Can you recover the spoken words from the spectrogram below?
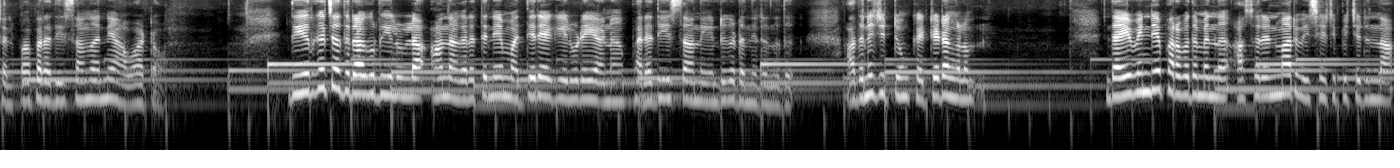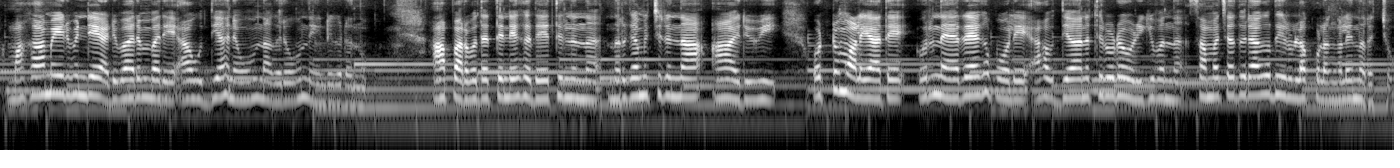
ചിലപ്പോൾ പരദീസ എന്ന് തന്നെ ആവാട്ടോ. ദീർഘചതുരാകൃതിയിലുള്ള ആ നഗരത്തിന്റെ മധ്യരേഖയിലൂടെയാണ് പരദീസ നീണ്ടുകിടന്നിരുന്നത്. അതിനു ചുറ്റും കെട്ടിടങ്ങളും ദൈവന്റെ പർവതമെന്ന് അസുരന്മാർ വിശേഷിപ്പിച്ചിരുന്ന മഹാമേരുവിന്റെ അടിവാരം വരെ ആ ഉദ്യാനവും നഗരവും നീണ്ടുകിടന്നു. ആ പർവതത്തിന്റെ ഹൃദയത്തിൽ നിന്ന് നിർഗമിച്ചിരുന്ന ആ അരുവി ഒട്ടും വളയാതെ ഒരു നേരേഖ പോലെ ആ ഉദ്യാനത്തിലൂടെ ഒഴുകിവന്ന് സമചതുരാകൃതിയിലുള്ള കുളങ്ങളെ നിറച്ചു.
